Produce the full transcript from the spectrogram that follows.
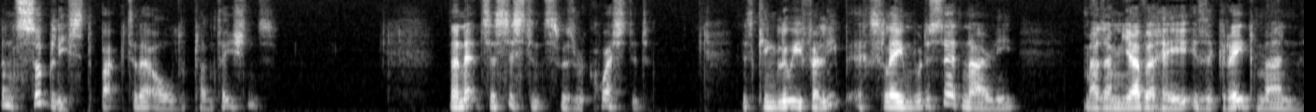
and subleased back to their old plantations. Nanette's assistance was requested as King Louis Philippe exclaimed with a certain irony, Madame Javouhey is a great man.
